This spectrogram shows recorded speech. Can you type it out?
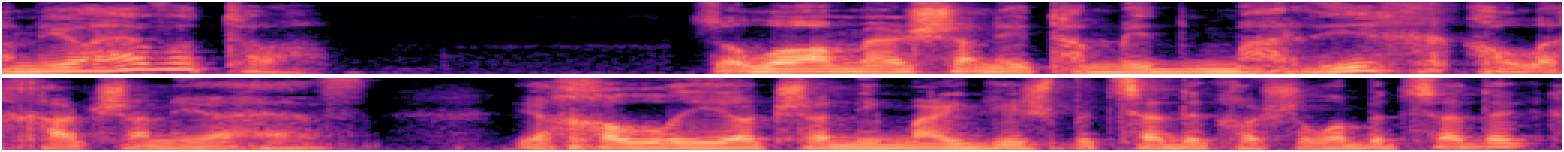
אני אוהב אותו. זה לא אומר שאני תמיד מעריך כל אחד שאני אוהב. יכול להיות שאני מרגיש בצדק או שלא בצדק,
